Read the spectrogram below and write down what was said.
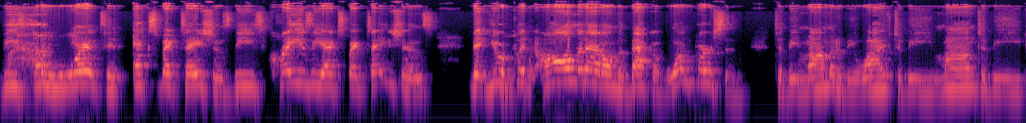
these wow. unwarranted expectations, these crazy expectations that you're mm-hmm. putting all of that on the back of one person to be mama, to be wife, to be mom, to be,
